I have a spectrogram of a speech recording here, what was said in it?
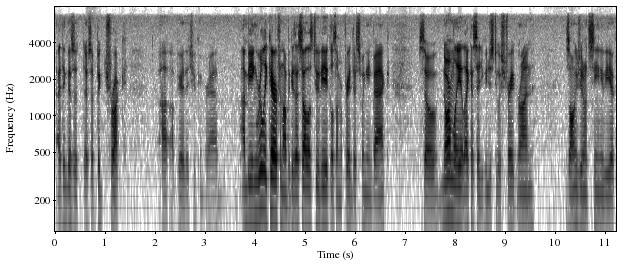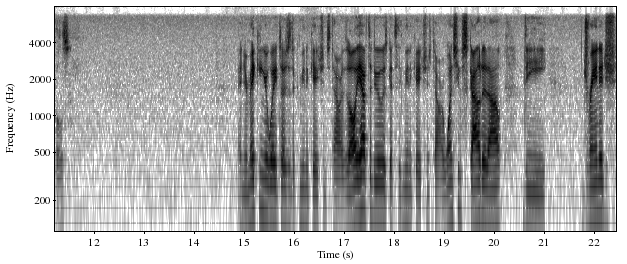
I think there's a there's a big truck uh, up here that you can grab. I'm being really careful now because I saw those two vehicles. I'm afraid they're swinging back. So normally, like I said, you can just do a straight run as long as you don't see any vehicles. and you're making your way towards the communications tower. All you have to do is get to the communications tower. Once you've scouted out the drainage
